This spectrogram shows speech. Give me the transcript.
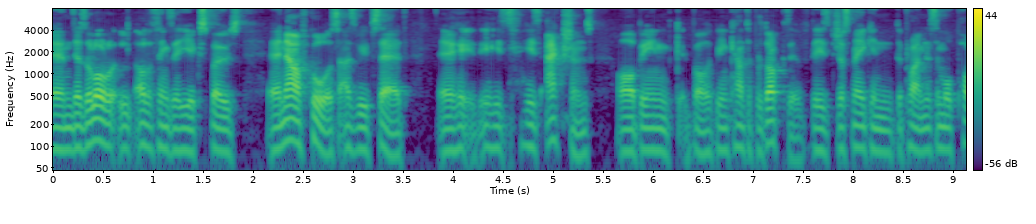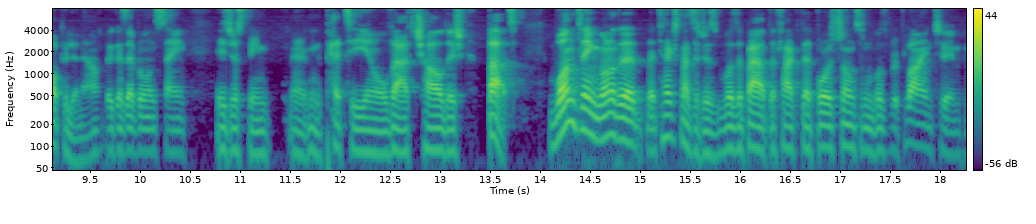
Um, there's a lot of other things that he exposed. Uh, now, of course, as we've said, uh, his his actions are being well, being counterproductive. He's just making the prime minister more popular now because everyone's saying he's just being you know, petty and all that, childish. But one thing, one of the text messages was about the fact that Boris Johnson was replying to him,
